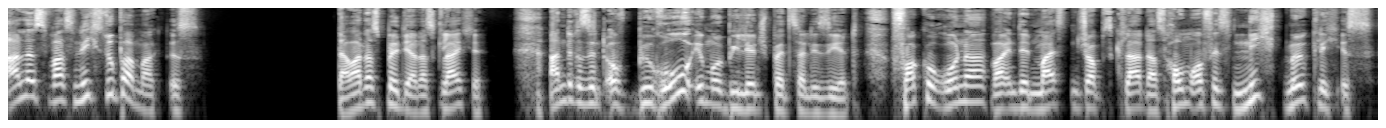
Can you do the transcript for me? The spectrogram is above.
alles was nicht Supermarkt ist. Da war das Bild ja das gleiche. Andere sind auf Büroimmobilien spezialisiert. Vor Corona war in den meisten Jobs klar, dass Homeoffice nicht möglich ist.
